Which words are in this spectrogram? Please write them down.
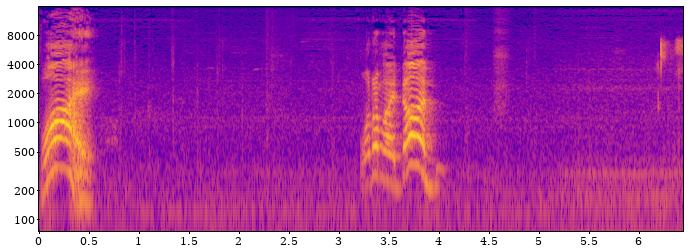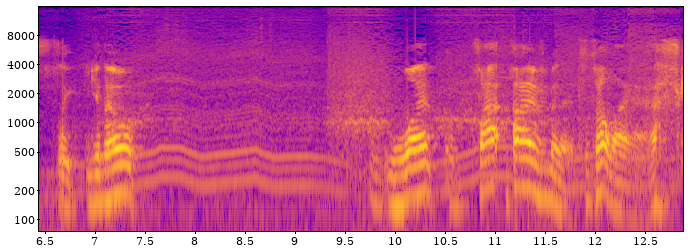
Why? What have I done? Like, you know, what? Five, five minutes, that's all I ask.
